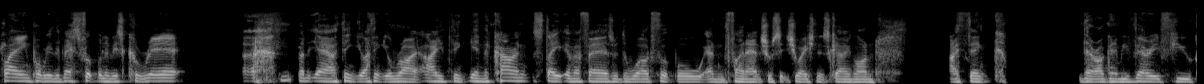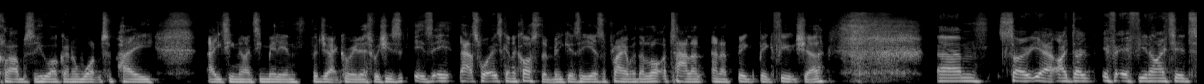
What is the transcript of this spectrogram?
playing probably the best football of his career. Uh, but yeah, I think I think you're right. I think in the current state of affairs with the world football and financial situation that's going on, I think there are going to be very few clubs who are going to want to pay 80 90 million for Jack Grealish which is is it, that's what it's going to cost them because he is a player with a lot of talent and a big big future um, so yeah, I don't. If if United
